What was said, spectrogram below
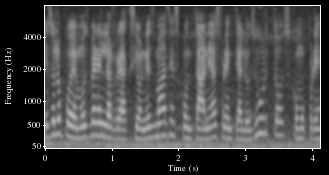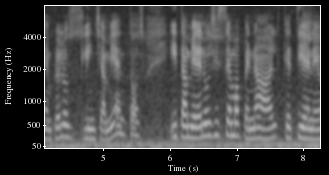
Eso lo podemos ver en las reacciones más espontáneas frente a los hurtos, como por ejemplo los linchamientos, y también en un sistema penal que tiene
